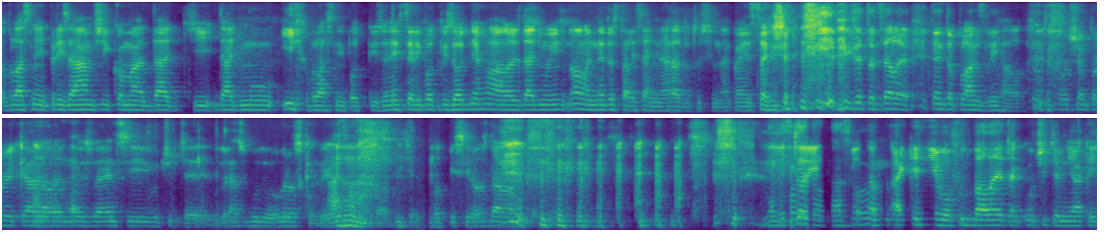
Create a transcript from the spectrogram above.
vlastne pri záhamšíkom a dať, dať mu ich vlastný podpis. Že nechceli podpis od neho, ale dať mu ich, no len nedostali sa ani na radu, tuším nakoniec, takže, takže to celé, tento plán zlyhal. To počujem prvýkrát, ale moji zverenci určite raz budú obrovské vieš, aby tie podpisy rozdávali. Ja Ktorý, aj keď nie vo futbale, tak určite v nejakej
